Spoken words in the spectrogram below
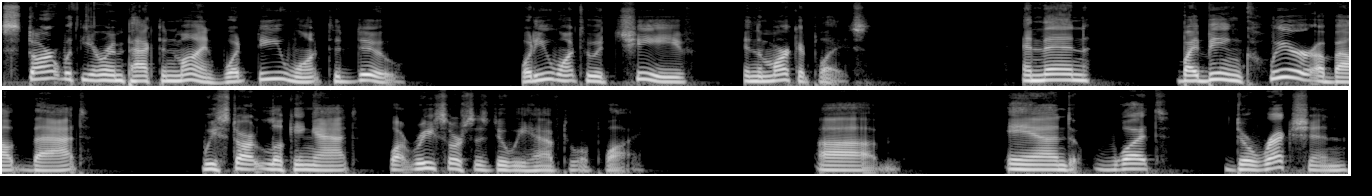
start with your impact in mind what do you want to do What do you want to achieve in the marketplace? And then by being clear about that, we start looking at what resources do we have to apply um, and what direction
